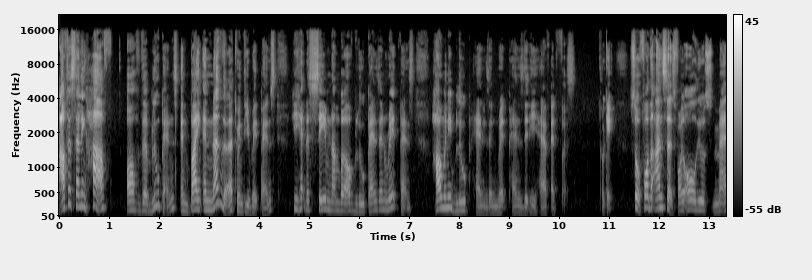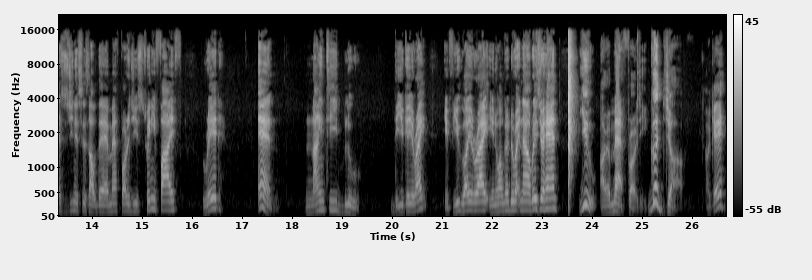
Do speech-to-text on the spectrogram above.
After selling half of the blue pens and buying another 20 red pens, he had the same number of blue pens and red pens. How many blue pens and red pens did he have at first? Okay, so for the answers, for all those math geniuses out there, math prodigies, 25 red and 90 blue. Did you get it right? If you got it right, you know what I'm going to do right now. Raise your hand. You are a math prodigy. Good job. Okay?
